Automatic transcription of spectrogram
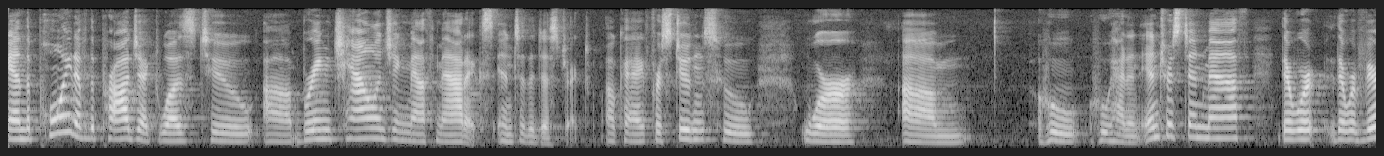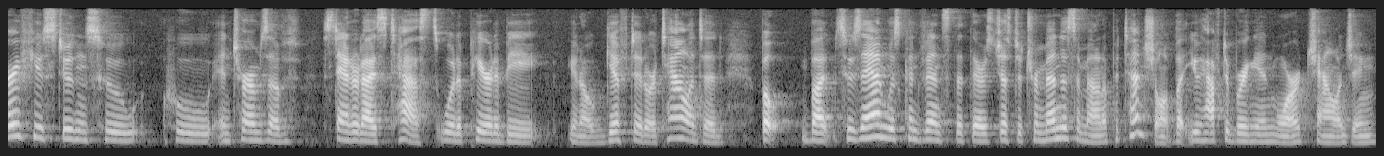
And the point of the project was to uh, bring challenging mathematics into the district, okay, for students who were, um, who, who had an interest in math. There were, there were very few students who who, in terms of standardized tests, would appear to be, you know, gifted or talented. But, but Suzanne was convinced that there's just a tremendous amount of potential, but you have to bring in more challenging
